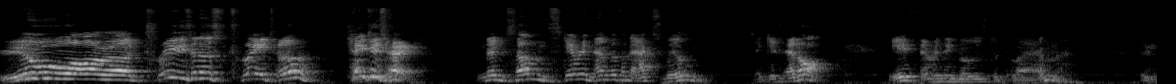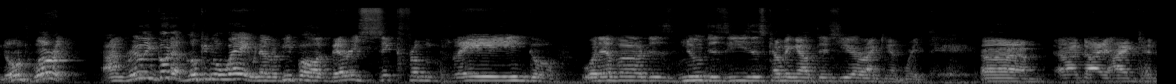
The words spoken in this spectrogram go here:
You are a treasonous traitor. Take his head. And then some scary man with an axe will take his head off. If everything goes to plan. Don't worry. I'm really good at looking away whenever people are very sick from plague or whatever this new disease is coming out this year. I can't wait. Um, and I, I can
